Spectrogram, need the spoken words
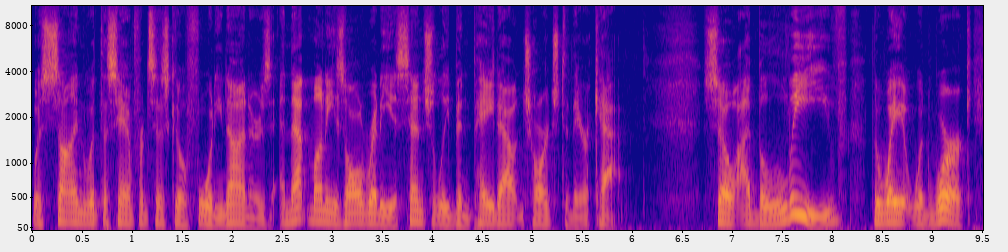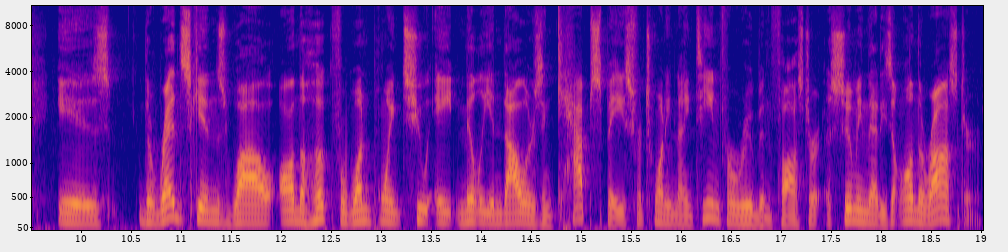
was signed with the San Francisco 49ers, and that money has already essentially been paid out and charged to their cap. So I believe the way it would work is the Redskins, while on the hook for $1.28 million in cap space for 2019 for Reuben Foster, assuming that he's on the roster,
